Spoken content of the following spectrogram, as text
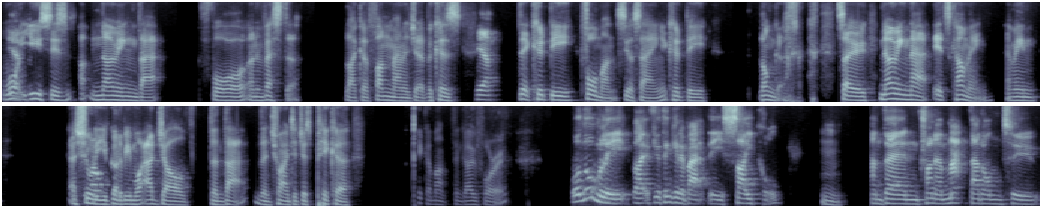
what yeah. use is knowing that for an investor, like a fund manager? Because yeah, it could be four months. You're saying it could be longer. so knowing that it's coming, I mean, surely well, you've got to be more agile than that than trying to just pick a pick a month and go for it. Well, normally, like if you're thinking about the cycle mm. and then trying to map that onto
